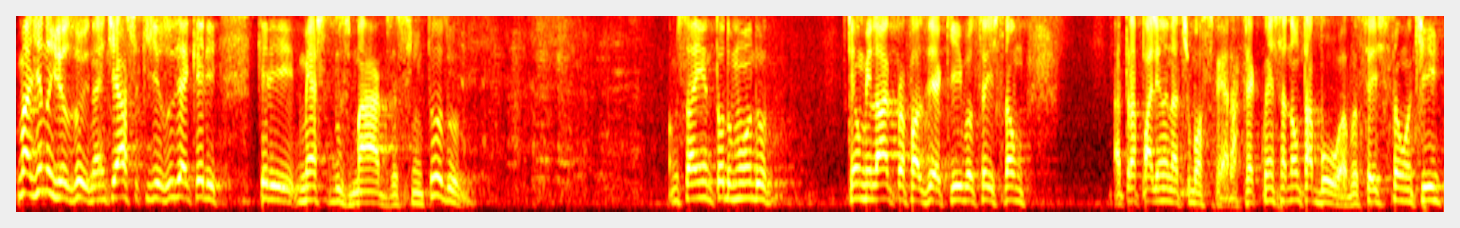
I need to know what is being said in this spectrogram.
Imagina Jesus, né? A gente acha que Jesus é aquele, aquele mestre dos magos, assim, todo. Vamos saindo, todo mundo tem um milagre para fazer aqui, vocês estão atrapalhando a atmosfera, a frequência não está boa, vocês estão aqui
